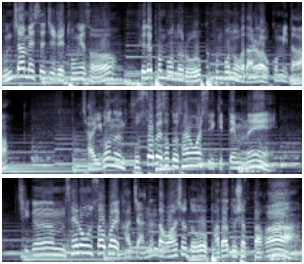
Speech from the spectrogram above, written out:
문자 메시지를 통해서 휴대폰 번호로 쿠폰 번호가 날라올 겁니다. 자 이거는 굿섭에서도 사용할 수 있기 때문에 지금 새로운 서버에 가지 않는다고 하셔도 받아두셨다가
